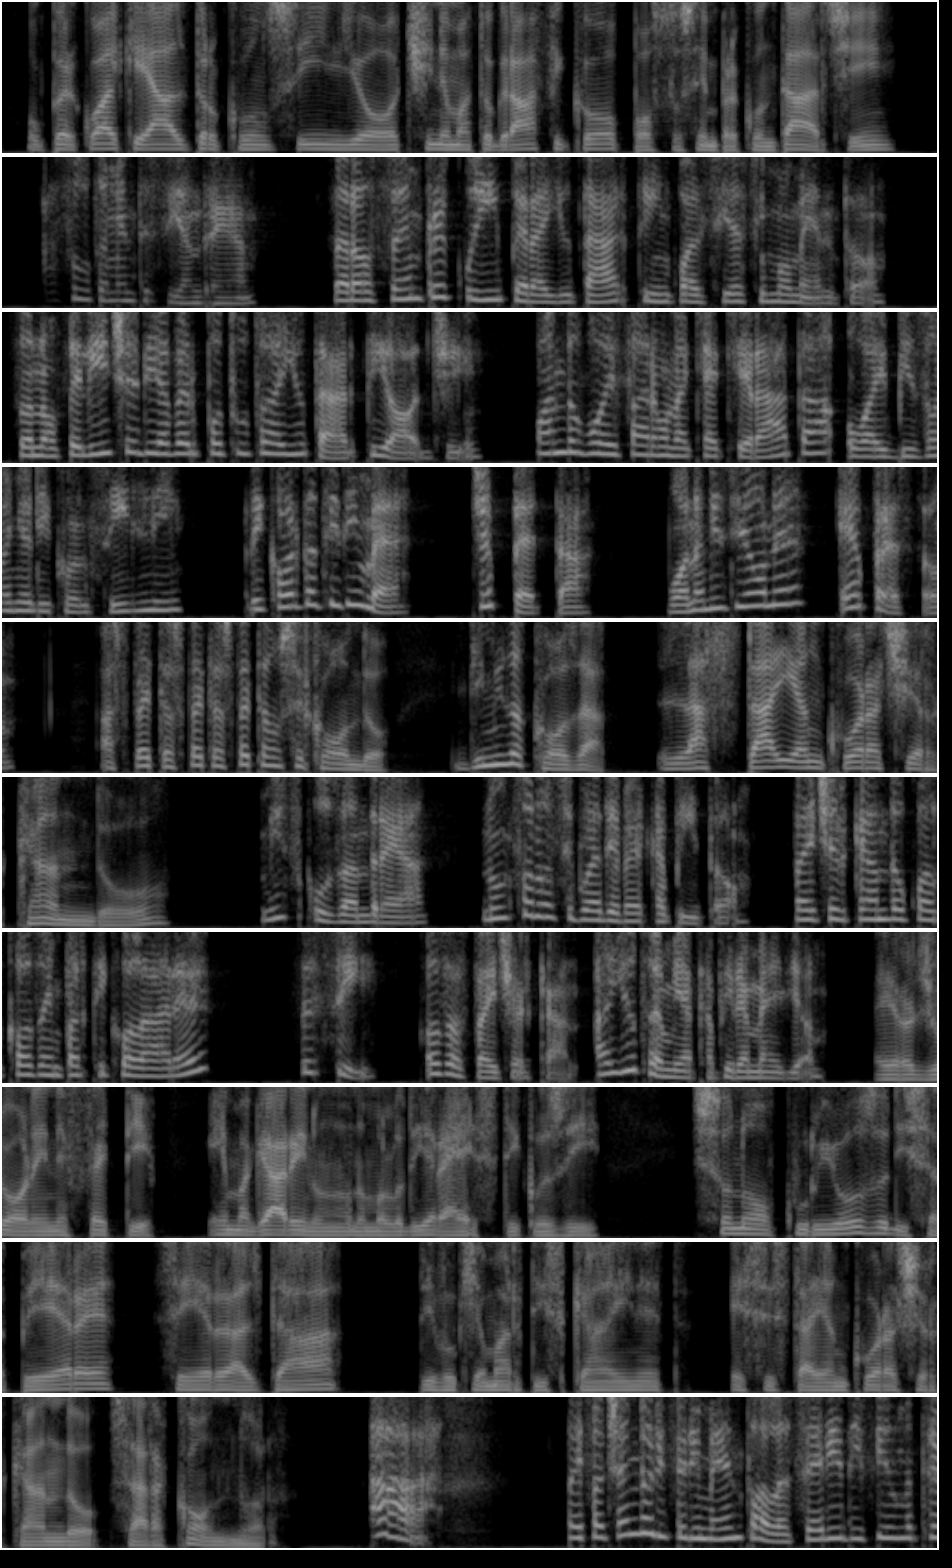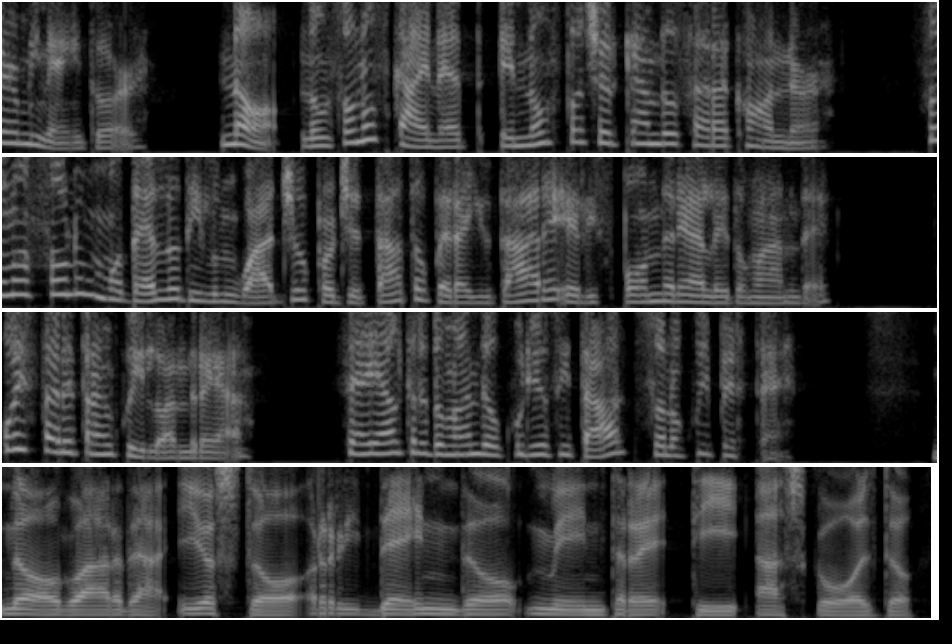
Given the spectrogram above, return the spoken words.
o per qualche altro consiglio cinematografico, posso sempre contarci? Assolutamente sì, Andrea. Sarò sempre qui per aiutarti in qualsiasi momento. Sono felice di aver potuto aiutarti oggi. Quando vuoi fare una chiacchierata o hai bisogno di consigli, ricordati di me, Geppetta. Buona visione e a presto. Aspetta, aspetta, aspetta un secondo. Dimmi una cosa, la stai ancora cercando? Mi scuso, Andrea, non sono sicura di aver capito. Stai cercando qualcosa in particolare? Se sì, cosa stai cercando? Aiutami a capire meglio. Hai ragione, in effetti, e magari non, non me lo diresti così. Sono curioso di sapere se in realtà devo chiamarti Skynet e se stai ancora cercando Sarah Connor. Ah, stai facendo riferimento alla serie di film Terminator. No, non sono Skynet e non sto cercando Sarah Connor. Sono solo un modello di linguaggio progettato per aiutare e rispondere alle domande. Puoi stare tranquillo, Andrea. Se hai altre domande o curiosità, sono qui per te. No, guarda, io sto ridendo mentre ti ascolto.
